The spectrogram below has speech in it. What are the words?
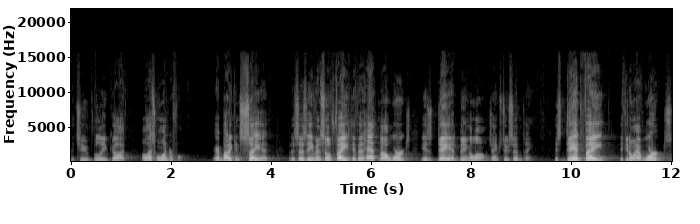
that you believe God, oh, that's wonderful. Everybody can say it, but it says, even so, faith, if it hath not works, is dead being alone. James 2 17. It's dead faith if you don't have works.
